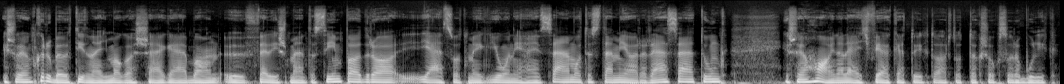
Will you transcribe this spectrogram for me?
és olyan körülbelül 11 magasságában ő fel is ment a színpadra, játszott még jó néhány számot, aztán mi arra rászálltunk, és olyan hajnal egy fél kettőig tartottak sokszor a bulik.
